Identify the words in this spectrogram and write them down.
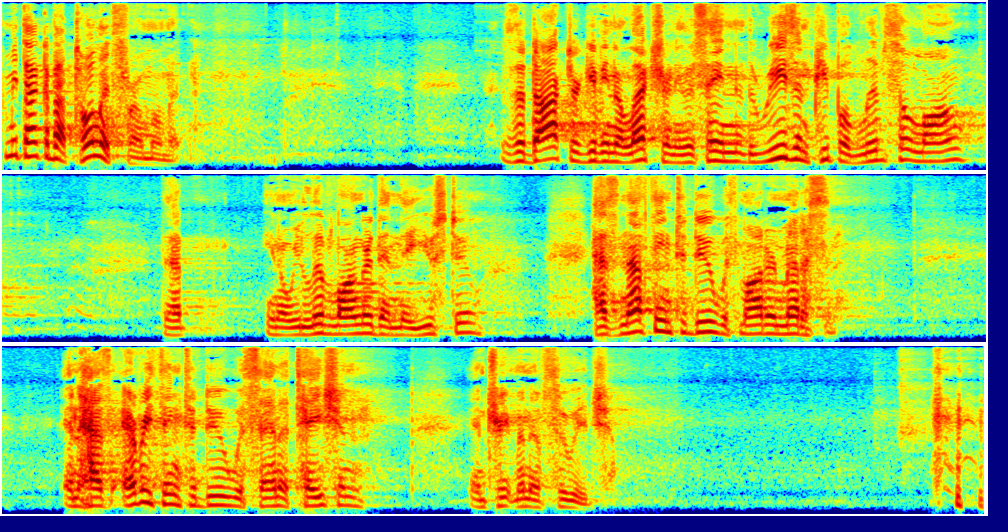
Let me talk about toilets for a moment. There's a doctor giving a lecture, and he was saying the reason people live so long, that you know we live longer than they used to, has nothing to do with modern medicine, and has everything to do with sanitation and treatment of sewage.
